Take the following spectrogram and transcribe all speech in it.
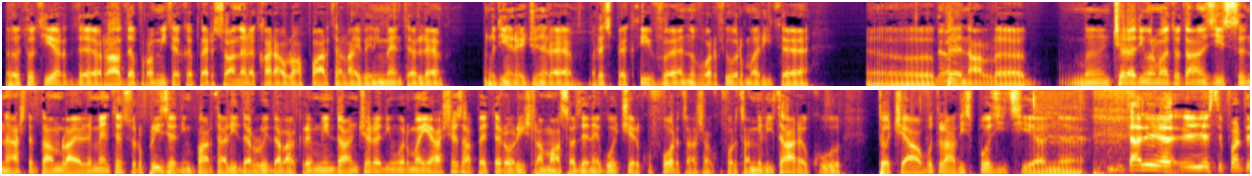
Uh, tot ieri de radă promite că persoanele care au luat parte la evenimentele din regiunile respective nu vor fi urmărite uh, da. penal. Uh, în cele din urmă tot am zis, ne așteptam la elemente surprize din partea liderului de la Kremlin, dar în cele din urmă i-a așezat pe teroriști la masa de negocieri cu forța, așa cu forța militară, cu tot ce a avut la dispoziție. În... Italia este foarte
